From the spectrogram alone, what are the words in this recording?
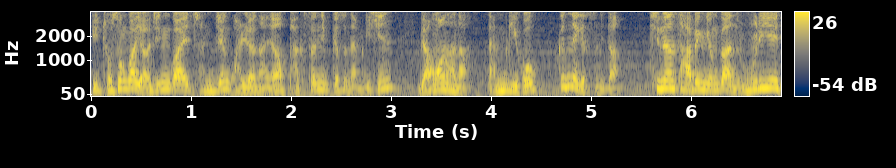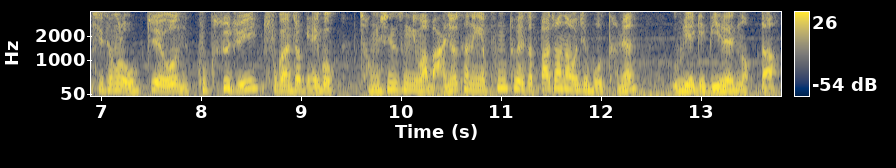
이 조선과 여진과의 전쟁 관련하여 박사님께서 남기신 명언 하나 남기고 끝내겠습니다. 지난 400년간 우리의 지성을 옥죄해온 국수주의, 주관적 애국, 정신승리와 마녀사능의 풍토에서 빠져나오지 못하면 우리에게 미래는 없다.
